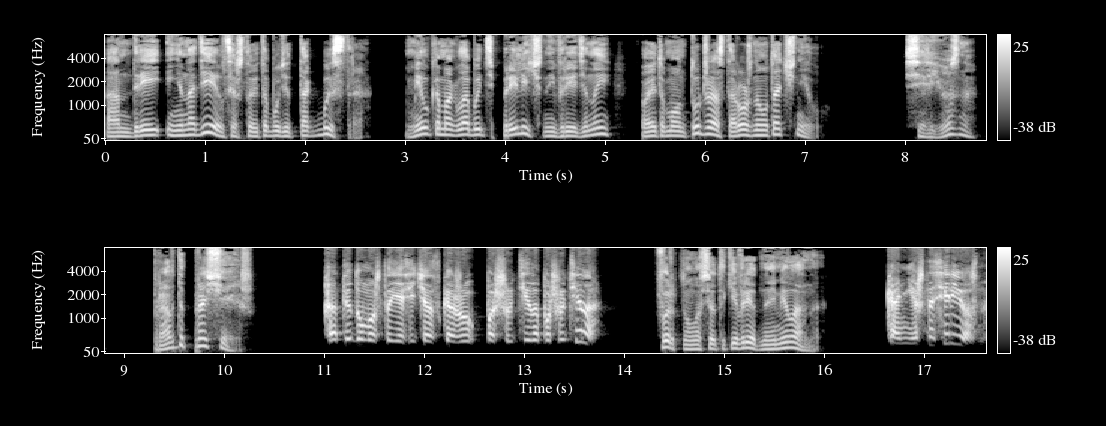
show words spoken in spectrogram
Андрей и не надеялся, что это будет так быстро. Милка могла быть приличной врединой, поэтому он тут же осторожно уточнил. «Серьезно? Правда прощаешь?» «А ты думал, что я сейчас скажу «пошутила-пошутила»?» Фыркнула все-таки вредная Милана. «Конечно, серьезно.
